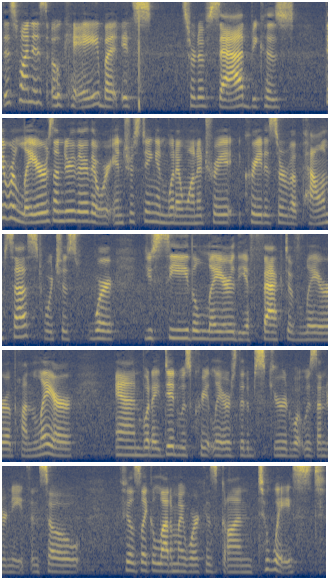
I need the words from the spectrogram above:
This one is okay but it's sort of sad because there were layers under there that were interesting and what I want to create is sort of a palimpsest which is where you see the layer the effect of layer upon layer. And what I did was create layers that obscured what was underneath. And so it feels like a lot of my work has gone to waste.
